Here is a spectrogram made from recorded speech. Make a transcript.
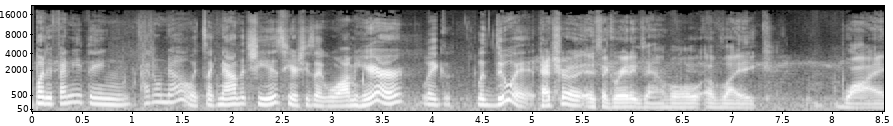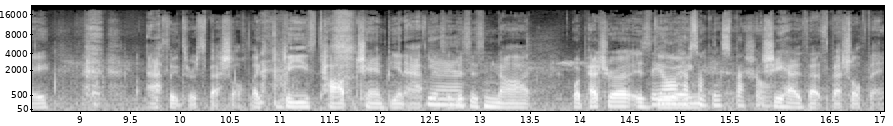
but if anything i don't know it's like now that she is here she's like well i'm here like let's do it Petra is a great example of like why athletes are special. Like these top champion athletes. Yeah. this is not what Petra is They doing. all have something special. She has that special thing.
